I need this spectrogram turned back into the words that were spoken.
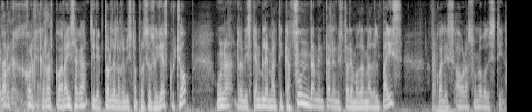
Jorge, Jorge Carrasco Araizaga, director de la revista Proceso. Ya escuchó una revista emblemática, fundamental en la historia moderna del país, cuál es ahora su nuevo destino.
